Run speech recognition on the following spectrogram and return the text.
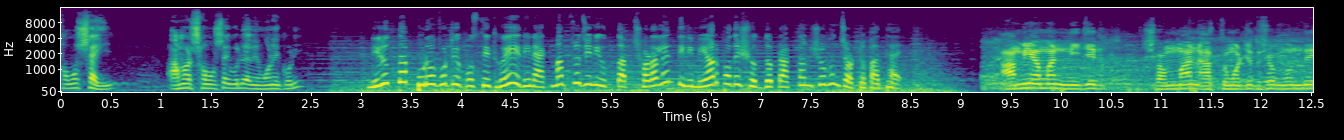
সমস্যাই আমার সমস্যাই বলে আমি মনে করি। নিরুত্তাপ পুরো ভোটে উপস্থিত হয়ে এদিন একমাত্র যিনি উত্তাপ ছড়ালেন তিনি মেয়র পদে সদ্য প্রাক্তন শোভন চট্টোপাধ্যায়। আমি আমার নিজের সম্মান আত্মমর্যাদা সম্বন্ধে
